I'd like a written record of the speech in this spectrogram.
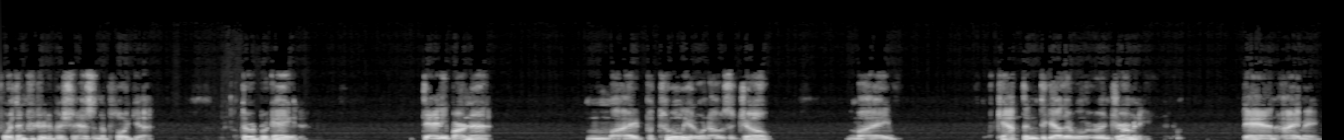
4th Infantry Division hasn't deployed yet. Third Brigade, Danny Barnett, my platoon when I was a Joe, my captain together when we were in Germany, Dan Jaime.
